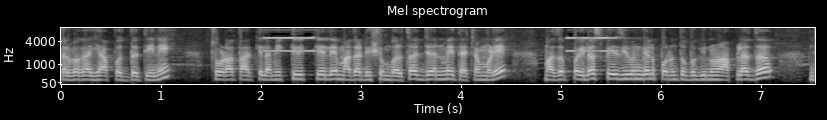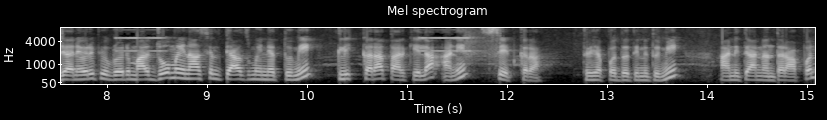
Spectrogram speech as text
तर बघा ह्या पद्धतीने सोळा तारखेला मी क्लिक केले. माझा डिसेंबरचा जन्म आहे. त्याच्यामुळे माझं पहिलंच पेज येऊन गेलं. परंतु बघितून आपला जर जानेवारी फेब्रुवारी मार्च जो महिना असेल त्याच महिन्यात तुम्ही क्लिक करा तारखेला आणि सेट करा. तर ह्या पद्धतीने तुम्ही आणि त्यानंतर आपण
